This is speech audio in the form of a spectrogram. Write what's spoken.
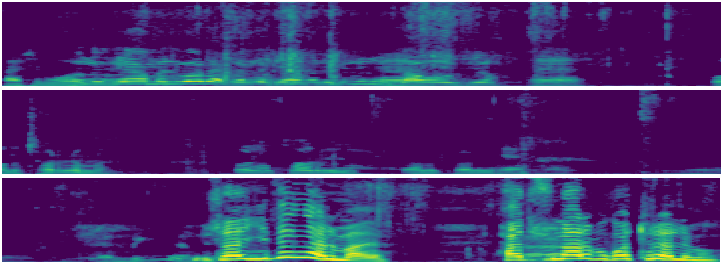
Haşim oğlu. Kılık Yamil var ya, Kılık Yamil'i bilir misin? Davulcu. He. Onun torunu mu? Onun torunu. Onun torunu he. Ben bilmiyorum. Sen yedin elmayı. Hadi şunları bir götürelim.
